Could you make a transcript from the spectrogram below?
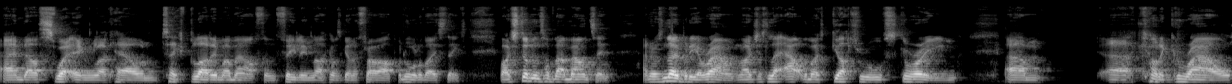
and I was sweating like hell and taste blood in my mouth and feeling like I was going to throw up and all of those things. But I stood on top of that mountain, and there was nobody around, and I just let out the most guttural scream, um, uh, kind of growl.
